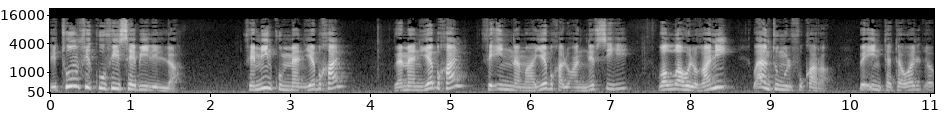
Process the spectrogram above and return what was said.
litunfiku fi sebilillah. Feminkum men yebhal ve men yebhal fe innema yebhalu an nefsihi vallahul gani ve entumul fukara ve in tetevellev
